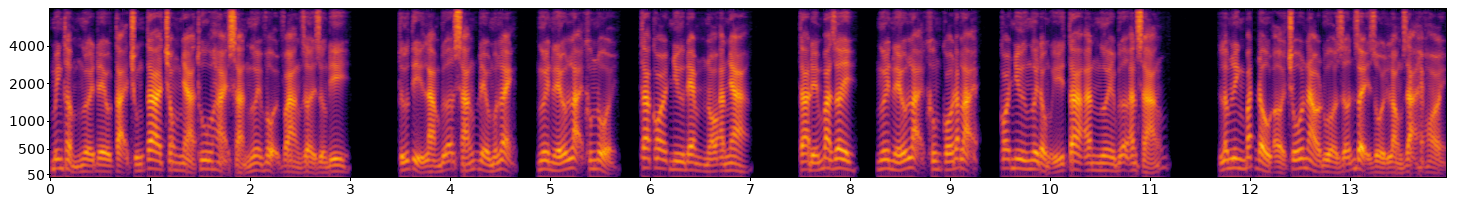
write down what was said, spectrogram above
Minh thẩm người đều tại chúng ta trong nhà thu hải sản ngươi vội vàng rời giường đi. Tứ tỷ làm bữa sáng đều muốn lạnh, ngươi nếu lại không nổi, ta coi như đem nó ăn nha. Ta đến ba giây, ngươi nếu lại không có đáp lại, coi như ngươi đồng ý ta ăn ngươi bữa ăn sáng. Lâm linh bắt đầu ở chỗ nào đùa dỡn dậy rồi lòng dạ hẹp hỏi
